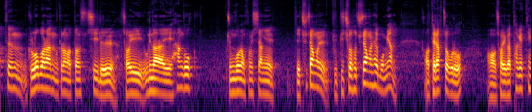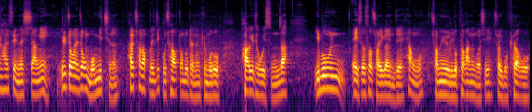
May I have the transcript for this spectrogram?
같은 글로벌한 그런 어떤 수치를 저희 우리나라의 한국 중고 명품 시장에 추정을 비- 비추어서 추정을 해보면 어, 대략적으로 어, 저희가 타겟팅 할 수 있는 시장이 1조 원에 조금 못 미치는 8천억 내지 9천억 정도 되는 규모로 파악이 되고 있습니다. 이 부분에 있어서 저희가 이제 향후 점유율을 높여가는 것이 저희 목표라고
